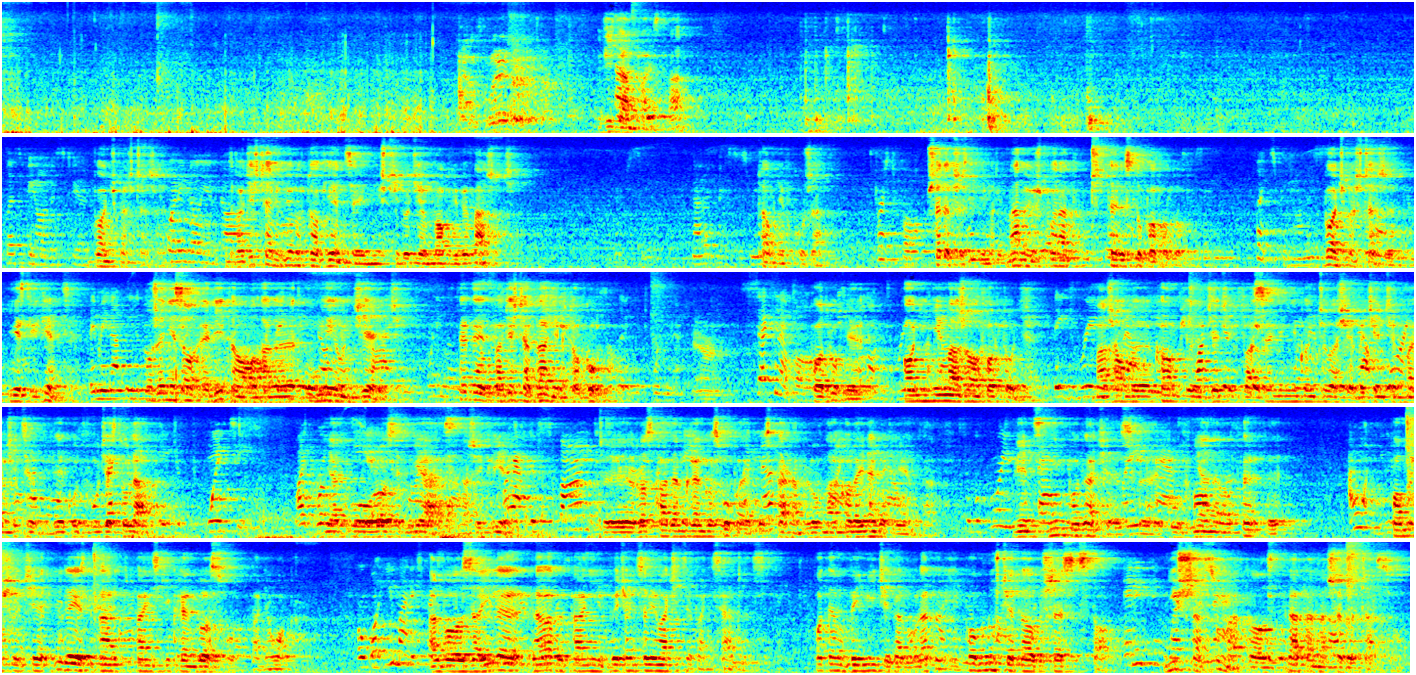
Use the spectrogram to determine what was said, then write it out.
Witam Państwa. Let's be honest here. Bądźmy szczerzy. 20 million dollars. 20 milionów to więcej niż ci ludzie mogliby marzyć. To mnie wkurza. Przede wszystkim mamy już ponad 400 powodów. Bądźmy szczerzy, jest ich więcej. Może nie są elitą, ale umieją dzielić. Wtedy 20 baniek to gówno. Po drugie, oni nie marzą o fortunie. Marzą, by kąpiel dzieci w basenie nie kończyła się wycięciem macicy w wieku 20 lat. Jak Rosy Diaz, naszej klientki. Czy rozpadem kręgosłupa, jak u Stana Bluma, kolejnego klienta. Więc nim podacie swe gówniane oferty, pomyślcie, ile jest wart pański kręgosłup, panie Walker. Albo za ile dałaby pani wyciąć sobie macicę, pani Sanchez. Potem wyjmijcie kalkulator i pomnóżcie to przez 100. Niższa suma to strata naszego czasu.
